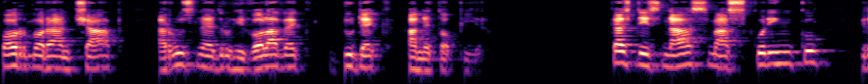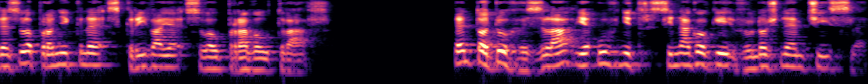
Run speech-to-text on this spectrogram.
kormorán, čáp a různé druhy volavek, dudek a netopír. Každý z nás má skulinku, kde zlo pronikne, skrývaje svou pravou tvář. Tento duch zla je uvnitř synagogy v množném čísle.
